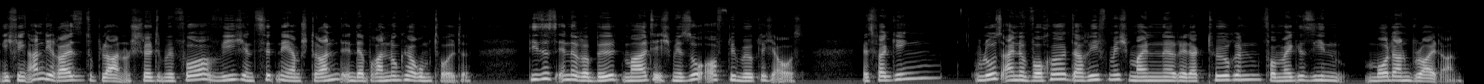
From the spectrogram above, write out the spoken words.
Ich fing an, die Reise zu planen und stellte mir vor, wie ich in Sydney am Strand in der Brandung herumtollte. Dieses innere Bild malte ich mir so oft wie möglich aus. Es verging bloß eine Woche, da rief mich meine Redakteurin vom Magazin Modern Bride an.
